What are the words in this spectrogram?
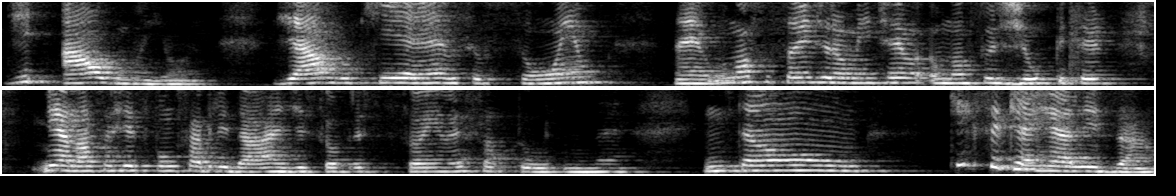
de algo maior, de algo que é o seu sonho né? O nosso sonho geralmente é o nosso Júpiter e a nossa responsabilidade sobre esse sonho é Saturno, né? Então, o que, que você quer realizar?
